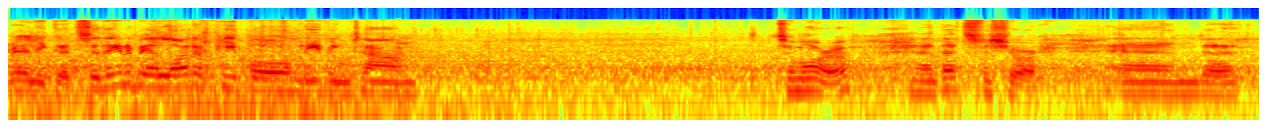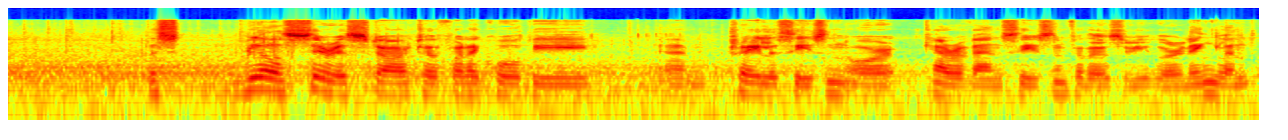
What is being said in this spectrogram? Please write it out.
really good. So there are going to be a lot of people leaving town tomorrow, uh, that's for sure. And uh, this real serious start of what I call the um, trailer season or caravan season for those of you who are in England.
